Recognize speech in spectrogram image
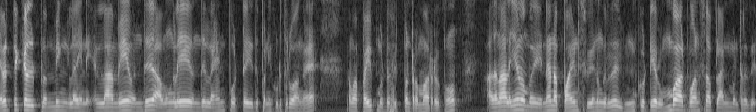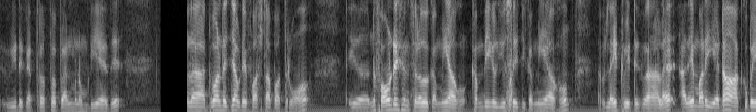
எலக்ட்ரிக்கல் ப்ளம்பிங் லைன் எல்லாமே வந்து அவங்களே வந்து லைன் போட்டு இது பண்ணி கொடுத்துருவாங்க. நம்ம பைப் மட்டும் ஃபிட் பண்ணுற மாதிரி இருக்கும். அதனாலையும் நம்ம என்னென்ன பாயிண்ட்ஸ் வேணுங்கிறது முன்கூட்டியே ரொம்ப அட்வான்ஸாக பிளான் பண்ணுறது வீடு கட்டுறப்ப பிளான் பண்ண முடியாது. அதில் அட்வான்டேஜாக அப்படியே ஃபாஸ்ட்டாக பார்த்துருவோம் இது வந்து ஃபவுண்டேஷன் செலவு கம்மியாகும். கம்பிகள் யூசேஜ் கம்மியாகும். லைட் வெயிட் இருக்கிறனால. அதே மாதிரி இடம் ஆக்குபை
